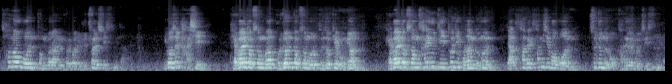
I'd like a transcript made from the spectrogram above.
천억 원 정도라는 결과를 유추할 수 있습니다. 이것을 다시 개발 적성과 보전 적성으로 분석해 보면 개발 적성 사유지 토지 보상금은 약 430억 원 수준으로 가늠해 볼 수 있습니다.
